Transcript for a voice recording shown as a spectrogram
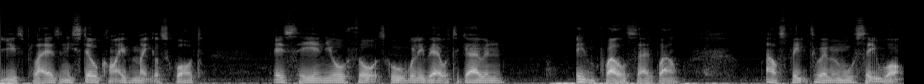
youth players, and you still can't even make your squad. Is he, in your thoughts, will will he be able to go? And even Puel said, well, I'll speak to him and we'll see what,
